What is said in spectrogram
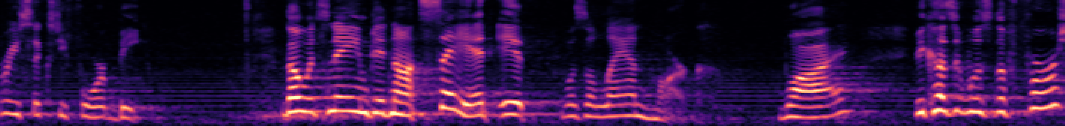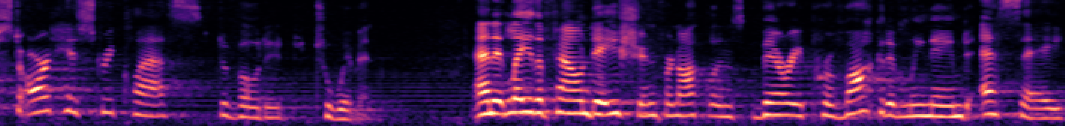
364B. Though its name did not say it, it was a landmark. Why? Because it was the first art history class devoted to women. And it lay the foundation for Nochlin's very provocatively named essay,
